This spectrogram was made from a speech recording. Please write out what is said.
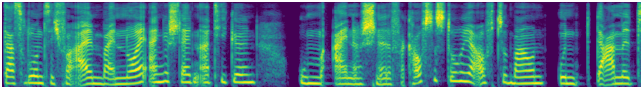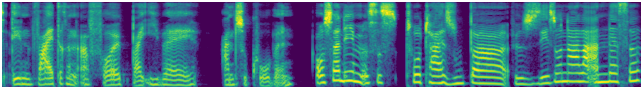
Das lohnt sich vor allem bei neu eingestellten Artikeln um eine schnelle Verkaufshistorie aufzubauen und damit den weiteren Erfolg bei eBay anzukurbeln. Außerdem ist es total super für saisonale Anlässe,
